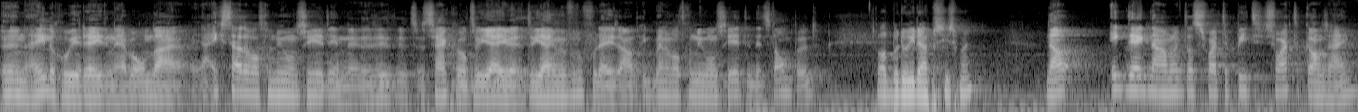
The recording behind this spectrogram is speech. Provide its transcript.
een hele goede reden hebben om daar... Ja, ik sta er wat genuanceerd in. Eh, Dat, dat zei ik wel toen jij, eh, toen jij me vroeg voor deze avond. Ik ben er wat genuanceerd in dit standpunt. Wat bedoel je daar precies mee? Nou, ik denk namelijk dat Zwarte Piet zwart kan zijn.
